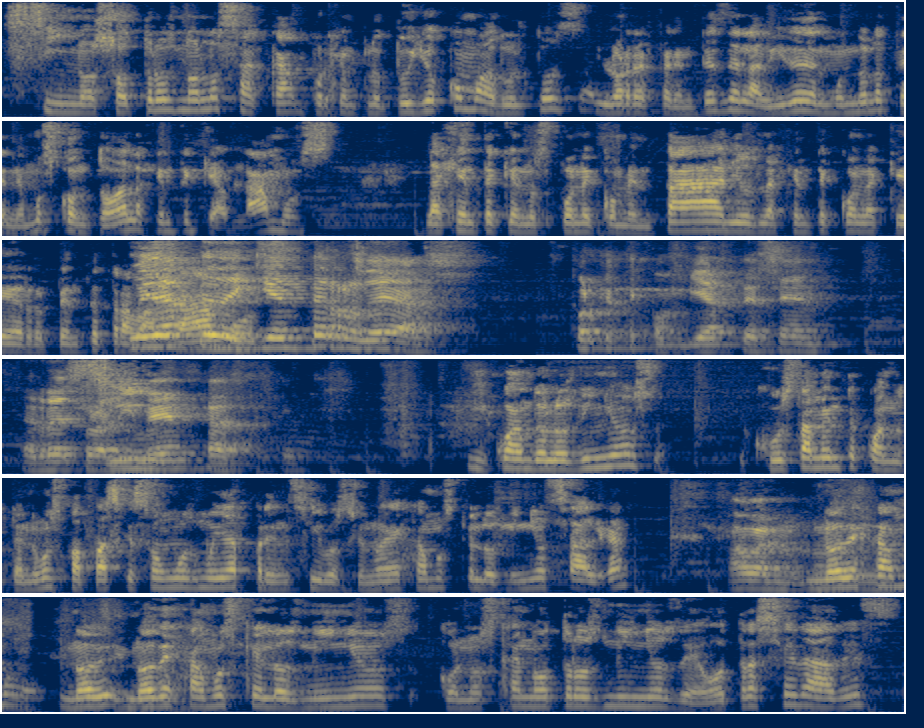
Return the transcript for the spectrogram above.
Si nosotros no lo sacamos, por ejemplo, tú y yo como adultos, los referentes de la vida y del mundo lo tenemos con toda la gente que hablamos, la gente que nos pone comentarios, la gente con la que de repente trabajamos. Cuídate de quién te rodeas, porque te conviertes en, retroalimentas. Sí. Y cuando los niños, justamente cuando tenemos papás que somos muy aprensivos y no dejamos que los niños salgan, ah, bueno, no, no, dejamos, no, no dejamos que los niños conozcan otros niños de otras edades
